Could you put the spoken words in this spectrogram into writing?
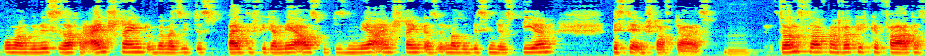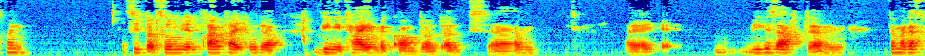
wo man gewisse Sachen einschränkt und wenn man sieht, das breitet sich wieder mehr aus, ein bisschen mehr einschränkt, also immer so ein bisschen justieren, bis der Impfstoff da ist. Mhm sonst läuft man wirklich Gefahr, dass man Situationen wie in Frankreich oder wie in Italien bekommt. Und, und ähm, äh, wie gesagt, ähm, wenn man das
